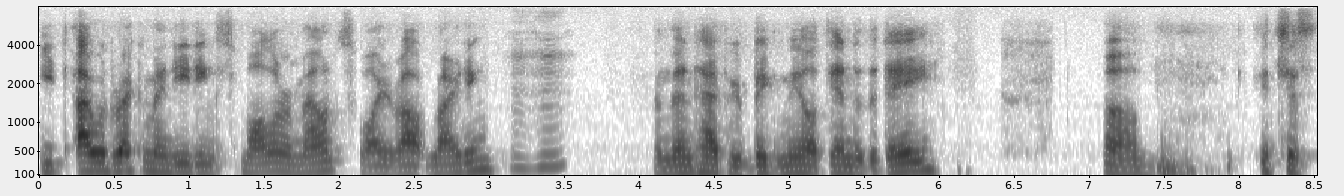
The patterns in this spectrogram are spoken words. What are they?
Eat. I would recommend eating smaller amounts while you're out riding, Mm-hmm. and then have your big meal at the end of the day. Um, it's just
